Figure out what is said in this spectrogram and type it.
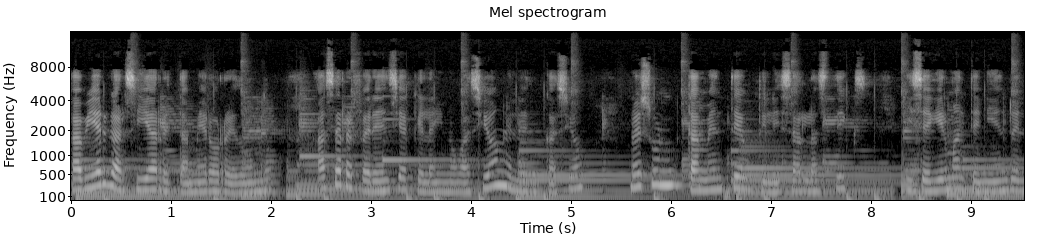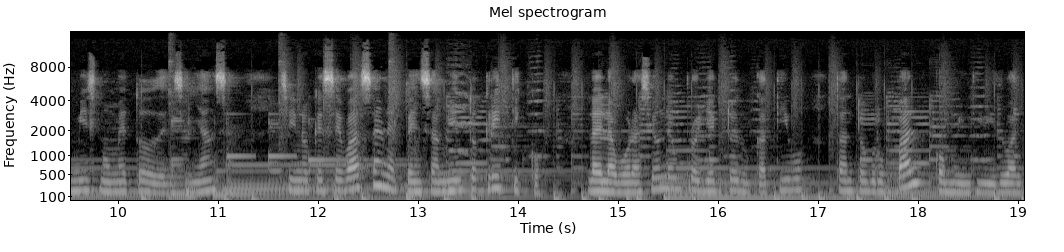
Javier García Retamero Redondo hace referencia a que la innovación en la educación no es únicamente utilizar las TICs y seguir manteniendo el mismo método de enseñanza, sino que se basa en el pensamiento crítico, la elaboración de un proyecto educativo tanto grupal como individual,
